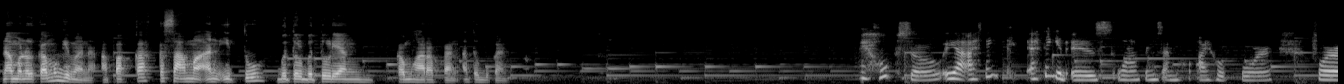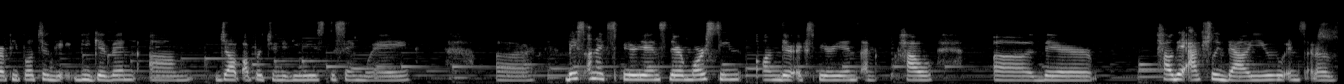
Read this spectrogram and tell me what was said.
Nah, menurut kamu gimana? Apakah kesamaan itu betul-betul yang kamu harapkan atau bukan? I hope so. Yeah, I think I think it is one of the things I'm I hope for for people to be given um, job opportunities the same way. Uh, based on experience, they're more seen on their experience and how uh, their how they actually value instead of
